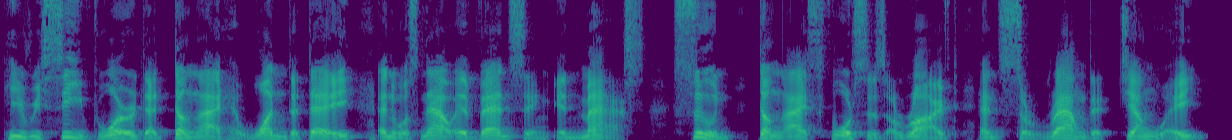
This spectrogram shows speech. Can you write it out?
he received word that Deng Ai had won the day and was now advancing in mass. Soon, Deng Ai's forces arrived and surrounded Jiang Wei.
